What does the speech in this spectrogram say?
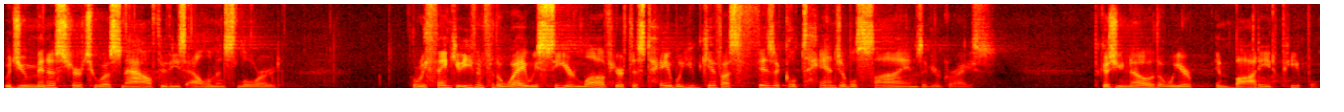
Would you minister to us now through these elements, Lord? Lord, we thank you even for the way we see your love here at this table. You give us physical, tangible signs of your grace because you know that we are embodied people.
